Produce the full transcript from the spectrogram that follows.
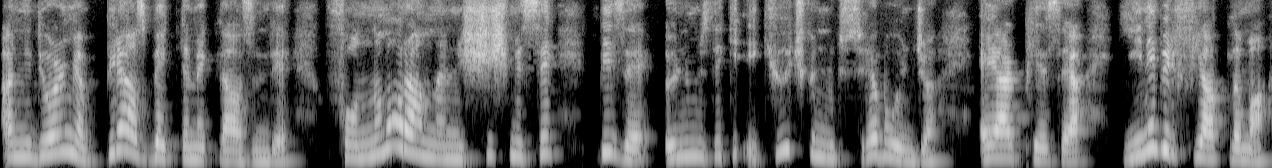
hani diyorum ya biraz beklemek lazım diye. Fonlama oranlarının şişmesi bize önümüzdeki 2-3 günlük süre boyunca eğer piyasaya yeni bir fiyatlama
